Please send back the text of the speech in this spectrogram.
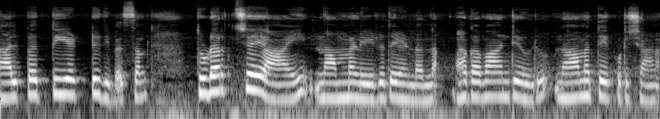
നാൽപ്പത്തിയെട്ട് ദിവസം തുടർച്ചയായി നമ്മൾ എഴുതേണ്ടുന്ന ഭഗവാന്റെ ഒരു നാമത്തെക്കുറിച്ചാണ്.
